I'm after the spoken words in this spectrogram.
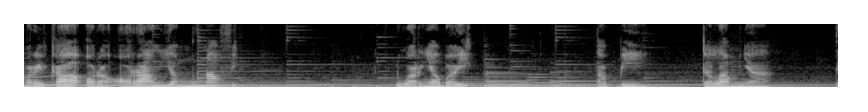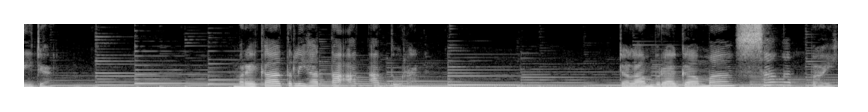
Mereka orang-orang yang munafik. Luarnya baik, tapi dalamnya tidak. Mereka terlihat taat aturan. Dalam beragama sangat baik.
